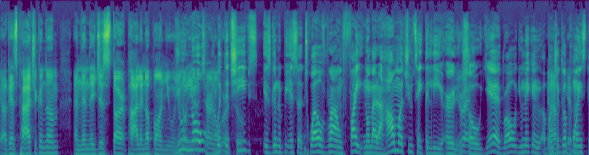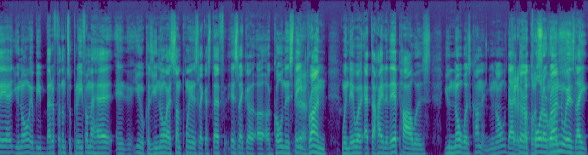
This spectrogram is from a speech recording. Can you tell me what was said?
against Patrick and them, and then they just start piling up on you. And, You, you, know, a with the. Chiefs is gonna be it's a twelve round fight. No matter how much you take the lead early. Right. So yeah, bro, you making a bunch of good get back. points there. You know, it'd be better for them to play from ahead, and you know, because you know at some point it's like a Steph, it's like a, a, a Golden State Yeah. run when they were at the height of their powers. You know what's coming. You know that Get third quarter run it's like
